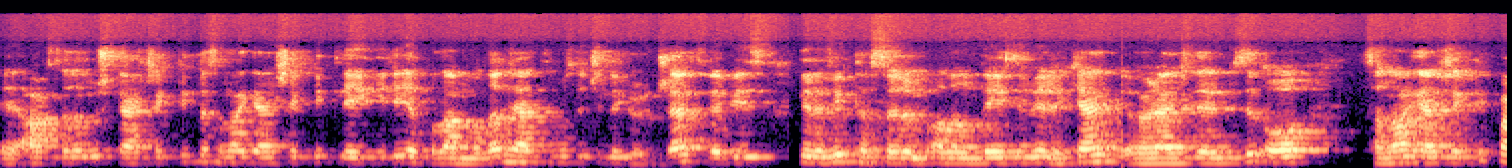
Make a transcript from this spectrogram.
e, artırılmış gerçeklikle sanal gerçeklikle ilgili yapılanmaları hayatımız içinde göreceğiz ve biz grafik tasarım alanında eğitim verirken öğrencilerimizin o sanal gerçeklik ve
